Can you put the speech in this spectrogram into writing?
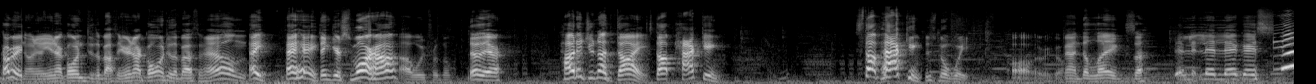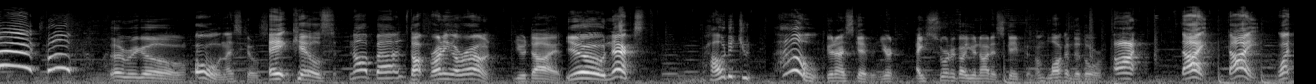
Come here. No, no, you're not going to the bathroom. You're not going to the bathroom. Hell. Hey, hey, hey. Think you're smart, huh? I'll wait for them. There they are. How did you not die? Stop hacking. Stop hacking! There's no way. Oh, there we go. Man, the legs. Uh, the le legs. Stop! There we go. Oh, nice kills. Eight kills. Not bad. Stop running around. You died. You, next! How did you... How? You're not escaping. You're... I swear to God, you're not escaping. I'm blocking the door. Ah! Die! Die! What?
